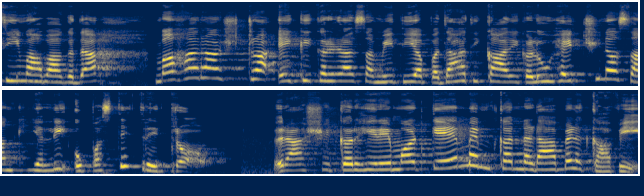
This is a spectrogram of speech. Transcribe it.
ಸೀಮಾ ಭಾಗದ ಮಹಾರಾಷ್ಟ್ರ ಏಕೀಕರಣ ಸಮಿತಿಯ ಪದಾಧಿಕಾರಿಗಳು ಹೆಚ್ಚಿನ ಸಂಖ್ಯೆಯಲ್ಲಿ ಉಪಸ್ಥಿತರಿದ್ದರು. ರಾಜಶೇಖರ್ ಹಿರೇಮಠ್, ಕೆಎಂಎಂ ಕನ್ನಡ, ಬೆಳಗಾವಿ.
